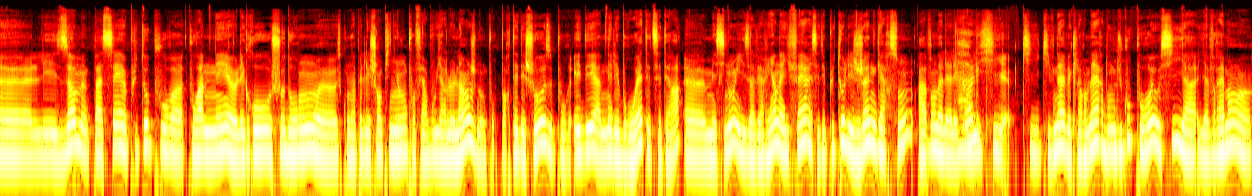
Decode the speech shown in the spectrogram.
euh, les hommes passaient plutôt pour, euh, pour amener euh, les gros chaudrons, ce qu'on appelle les champignons, pour faire bouillir le linge, donc pour porter des choses, pour aider à amener les brouettes, etc. mais sinon, ils avaient rien à y faire et c'était plutôt les jeunes garçons, avant d'aller à ah l'école, qui, qui, qui, venaient avec leur mère. Donc, du mmh. coup, pour eux aussi, il y a, y a, vraiment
